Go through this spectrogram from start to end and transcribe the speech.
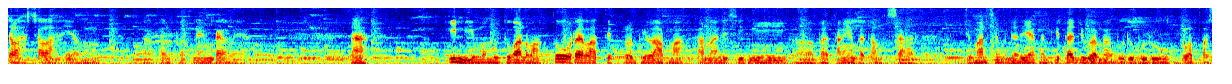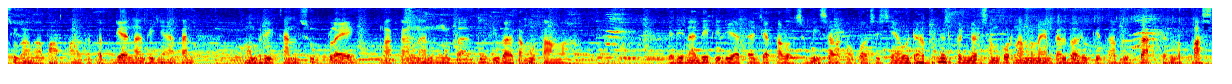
celah-celah uh, yang bakal buat nempel ya nah ini membutuhkan waktu relatif lebih lama karena di sini uh, batangnya batang besar. Cuman sebenarnya kan kita juga nggak buru-buru lepas juga nggak apa-apa. Tetap dia nantinya akan memberikan suplai makanan membantu di batang utama. Jadi nanti dilihat aja kalau semisal komposisinya udah bener-bener sempurna menempel baru kita buka dan lepas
